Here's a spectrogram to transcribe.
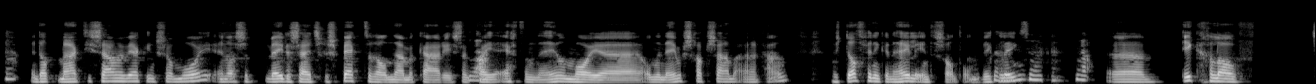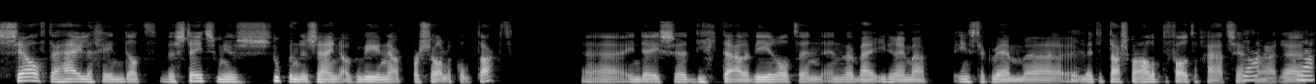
Ja. En dat maakt die samenwerking zo mooi. En als het wederzijds respect er al naar elkaar is, dan Ja. kan je echt een heel mooi eh, ondernemerschap samen aangaan. Dus dat vind ik een hele interessante ontwikkeling. zeker. Ehm, ik geloof zelf er heilig in dat we steeds meer zoekende zijn ook weer naar persoonlijk contact. Eh, in deze digitale wereld en, en waarbij iedereen maar Instagram eh, met de Taj Mahal op de foto gaat, zeg Ja, maar. eh, ja.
